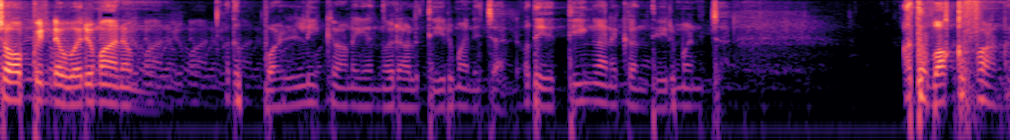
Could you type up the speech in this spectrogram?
ഷോപ്പിന്റെ വരുമാനം അത് പള്ളിക്കാണ് എന്നൊരാൾ തീരുമാനിച്ചാൽ അത് എത്തിങ്ങാനക്കാൻ തീരുമാനിച്ചാൽ അത് വഖഫാണ്.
